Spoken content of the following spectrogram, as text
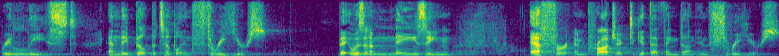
released. And they built the temple in three years. It was an amazing effort and project to get that thing done in three years.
